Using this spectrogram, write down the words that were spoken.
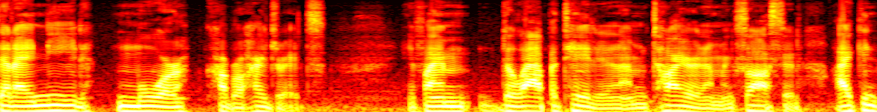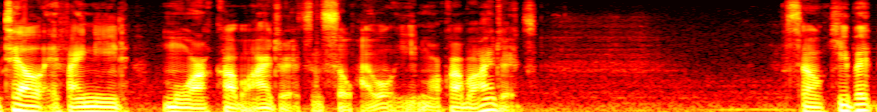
that I need more carbohydrates. If I'm dilapidated and I'm tired and I'm exhausted, I can tell if I need more carbohydrates, and so I will eat more carbohydrates. So keep it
